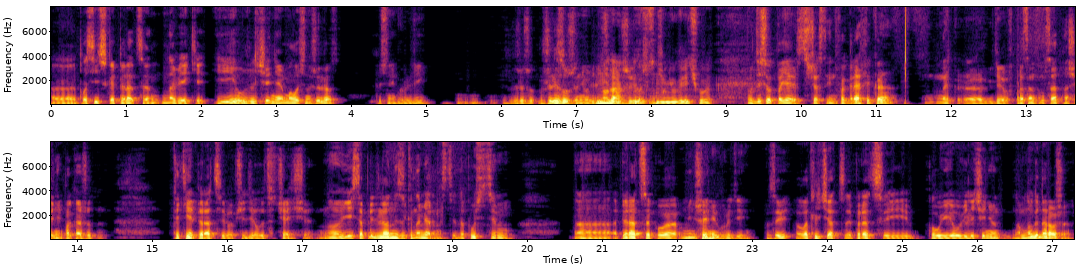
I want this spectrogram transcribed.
э, пластическая операция на веке и увеличение молочных желез, точнее груди. Железу, же не увеличивают. Ну да, железу саму не увеличивают. Вот здесь вот появится сейчас инфографика, э, где в процентном соотношении покажут, какие операции вообще делаются чаще. Но есть определенные закономерности. Допустим, операция по уменьшению груди, в отличие от операции по ее увеличению, намного дороже.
